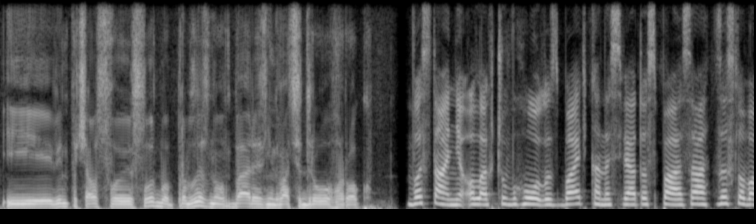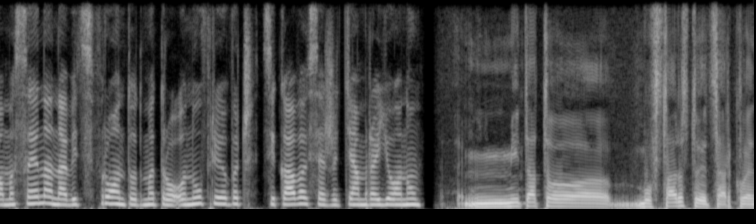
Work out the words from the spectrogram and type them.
І він почав свою службу приблизно в березні 22-го року. Востаннє Олег чув голос батька на свято Спаса. За словами сина, навіть з фронту Дмитро Онуфрійович цікавився життям району. Мій тато був старостою церкви,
